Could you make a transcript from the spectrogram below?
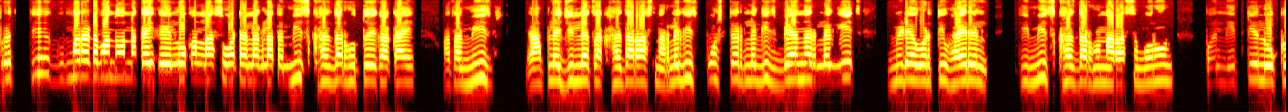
प्रत्येक मराठा बांधवांना काही काही लोकांना असं वाटायला लागलं आता मीच खासदार होतोय का काय? आता मीच आपल्या जिल्ह्याचा खासदार असणार. लगेच पोस्टर लगेच बॅनर लगेच मीडियावरती व्हायरल की मीच खासदार होणार असं म्हणून पण इतके लोक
